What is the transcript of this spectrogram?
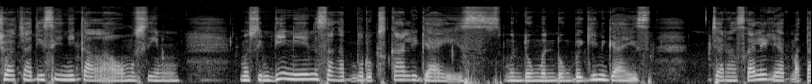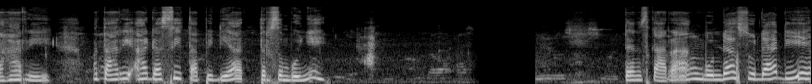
Cuaca di sini kalau musim musim dingin sangat buruk sekali guys. Mendung-mendung begini guys jarang sekali lihat matahari. Matahari ada sih, tapi dia tersembunyi. Dan sekarang Bunda sudah di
